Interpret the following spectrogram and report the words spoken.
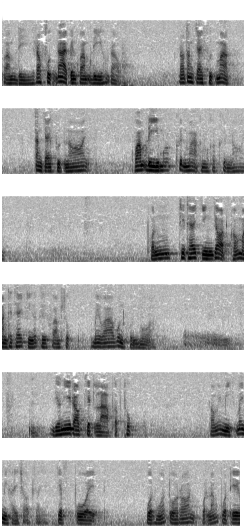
ความดี เราฝึกได้เป็นความดีของเรา เราตั้งใจฝึกมาก ตั้งใจฝึกน้อย ความดีมันก็ขึ้นมากมันก็ขึ้นน้อย ผลที่แท้จริงยอดของมันที่แท้จริงก็คือความสุข ไม่ว่าวุ่นขุนมัว เดี๋ยวนี้เราเข็ดหลาบกับทุกข์เราไม่มีไม่มีใครชอบใจ เจ็บป่วย ปวดหัวตัวร้อน ปวดหลังปวดเอว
